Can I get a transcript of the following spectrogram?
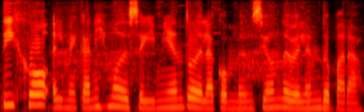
Dijo el mecanismo de seguimiento de la Convención de Belém do Pará.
